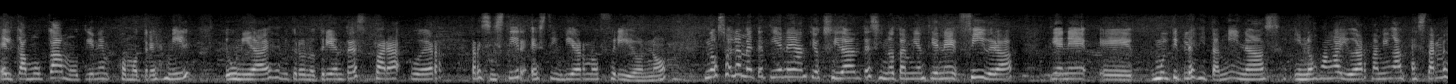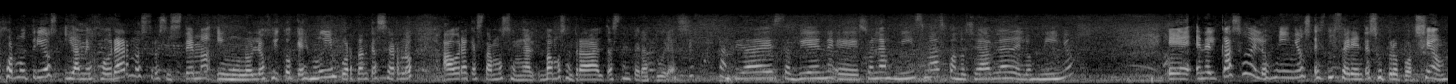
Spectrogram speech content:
El camu camu tiene como 3.000 unidades de micronutrientes para poder resistir este invierno frío, ¿no? No solamente tiene antioxidantes, sino también tiene fibra, tiene eh, múltiples vitaminas y nos van a ayudar también a, estar mejor nutridos y a mejorar nuestro sistema inmunológico, que es muy importante hacerlo ahora que estamos en, vamos a entrar a altas temperaturas. ¿Estas cantidades también eh, son las mismas cuando se habla de los niños? Eh, en el caso de los niños es diferente su proporción.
